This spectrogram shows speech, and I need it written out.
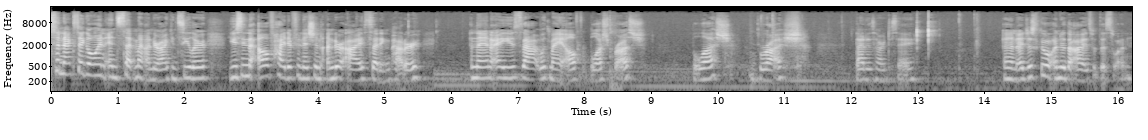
So next I go in and set my under eye concealer using the e.l.f. High Definition Under Eye Setting Powder. And then I use that with my e.l.f. blush brush. Blush brush. That is hard to say. And I just go under the eyes with this one.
